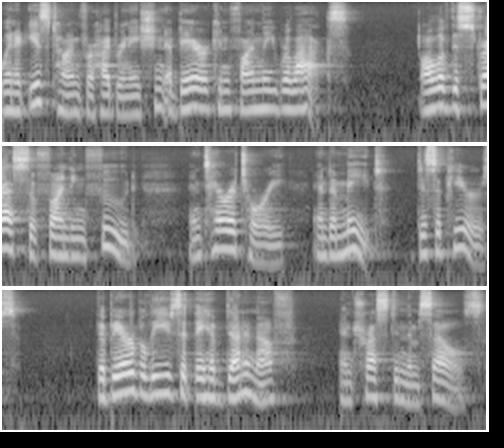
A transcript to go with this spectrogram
When it is time for hibernation, a bear can finally relax. All of the stress of finding food and territory and a mate disappears. The bear believes that they have done enough and trust in themselves.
